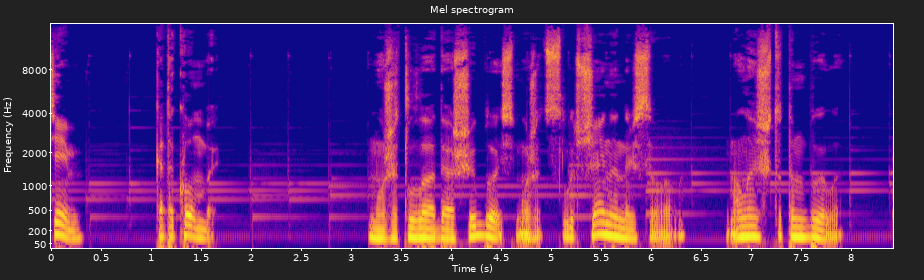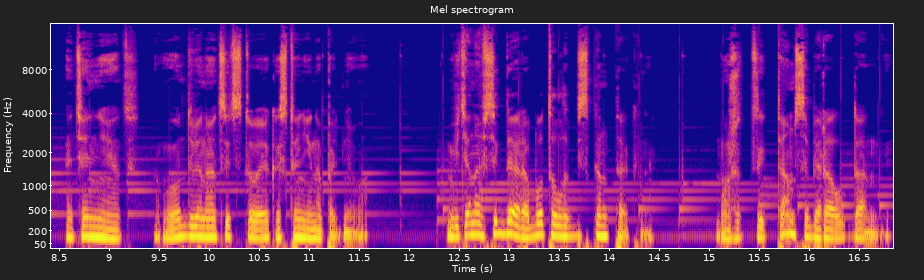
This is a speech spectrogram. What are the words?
7. Катакомбы. Может, Лада ошиблась, может, случайно нарисовала. Мало ли, что там было. Хотя нет, вот 12 стоек и станина под него. Ведь она всегда работала бесконтактно. Может, и там собирал данные?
